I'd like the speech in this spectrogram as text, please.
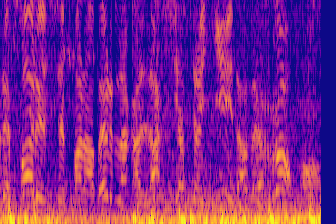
Prepárense para ver la galaxia teñida de rojo.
